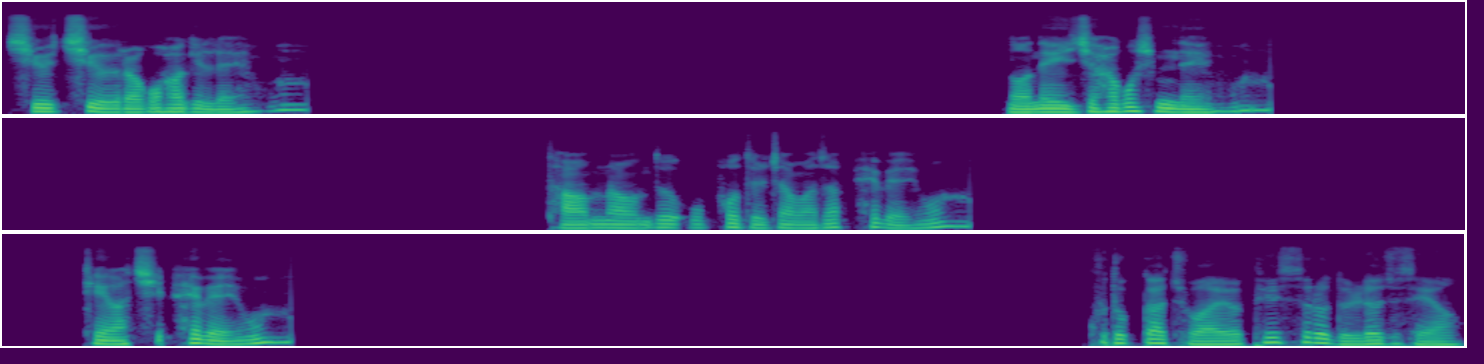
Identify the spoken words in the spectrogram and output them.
지으치으라고 하길래. 너네 이제 하고 싶네. 다음 라운드 오퍼 들자마자 패배. 개같이 패배. 구독과 좋아요 필수로 눌러주세요.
